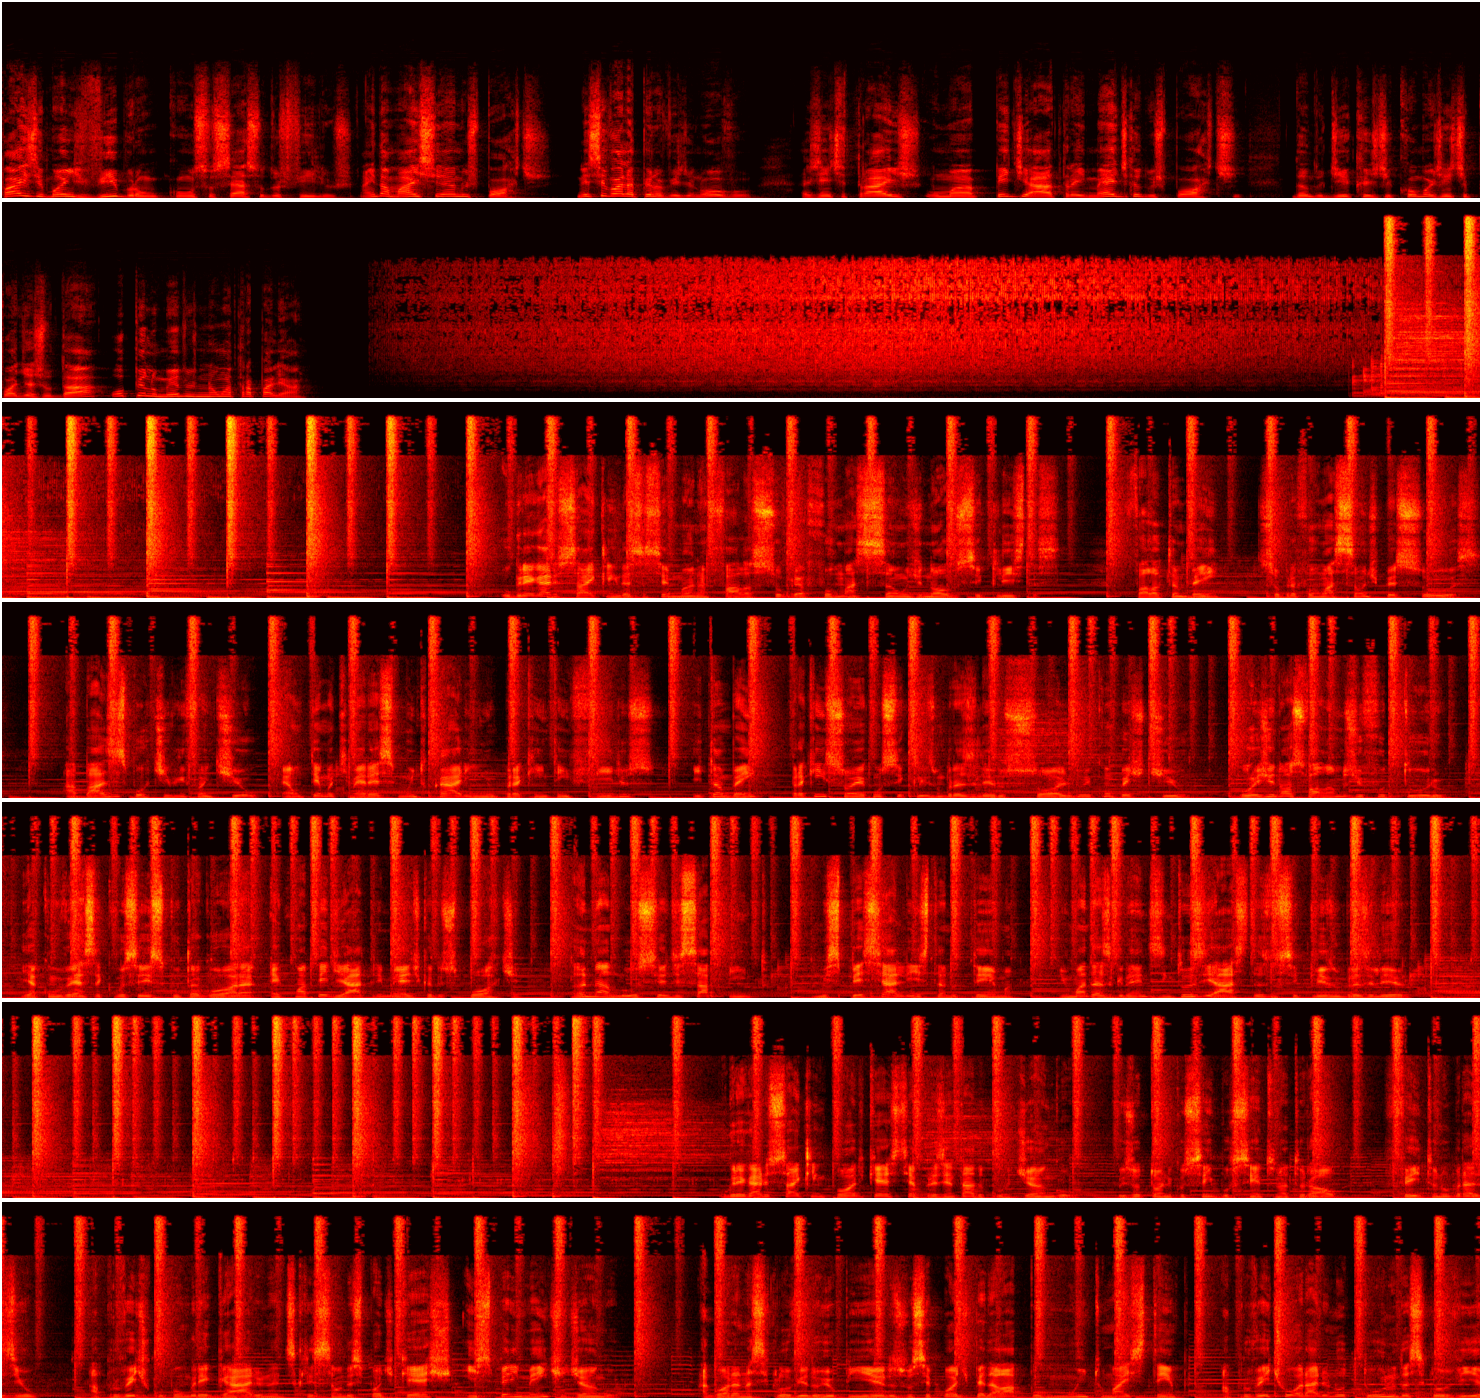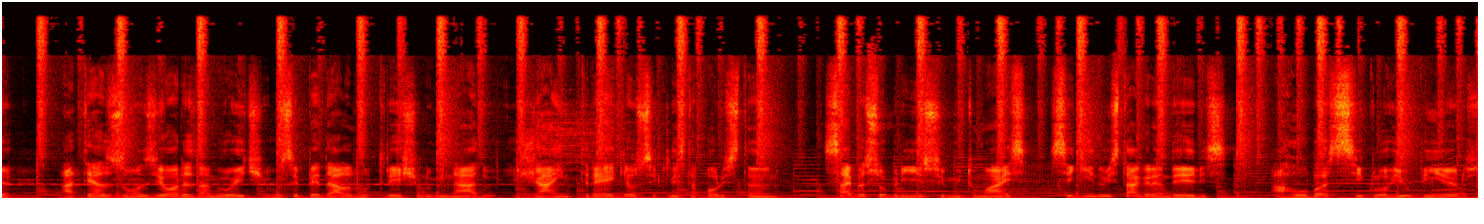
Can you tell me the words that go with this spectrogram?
Pais e mães vibram com o sucesso dos filhos, ainda mais se é no esporte. Nesse Vale a Pena Ouvir de Novo, a gente traz uma pediatra e médica do esporte dando dicas de como a gente pode ajudar ou pelo menos não atrapalhar. O Gregário Cycling dessa semana fala sobre a formação de novos ciclistas. Fala também sobre a formação de pessoas. A base esportiva infantil é um tema que merece muito carinho para quem tem filhos e também para quem sonha com um ciclismo brasileiro sólido e competitivo. Hoje nós falamos de futuro e a conversa que você escuta agora é com a pediatra e médica do esporte Ana Lúcia de Sapinto, uma especialista no tema e uma das grandes entusiastas do ciclismo brasileiro. Gregário Cycling Podcast é apresentado por Jungle, o isotônico 100% natural feito no Brasil. Aproveite o cupom Gregário na descrição desse podcast e experimente Jungle. Agora na ciclovia do Rio Pinheiros você pode pedalar por muito mais tempo. Aproveite o horário noturno da ciclovia. Até às 11 horas da noite você pedala no trecho iluminado já entregue ao ciclista paulistano. Saiba sobre isso e muito mais seguindo o Instagram deles, arroba Pinheiros.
